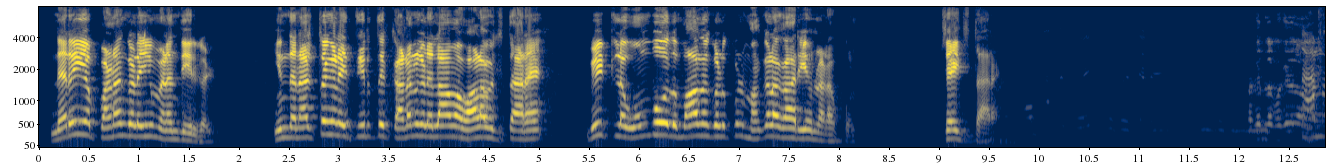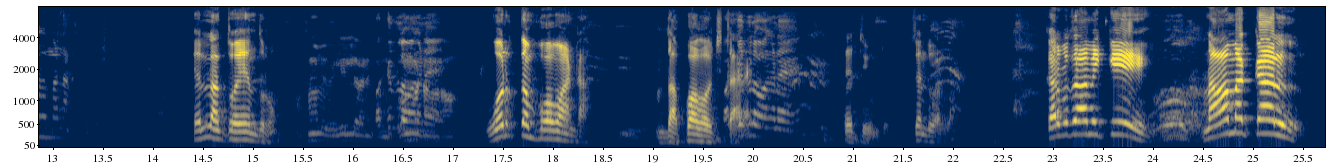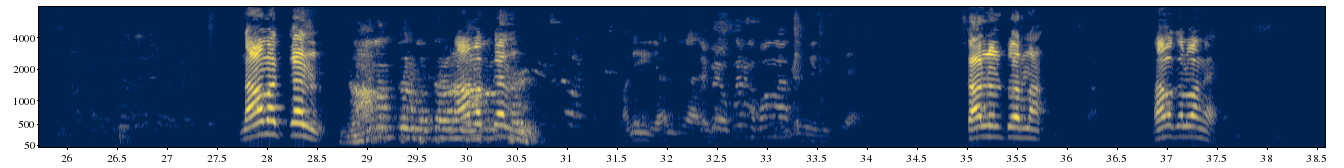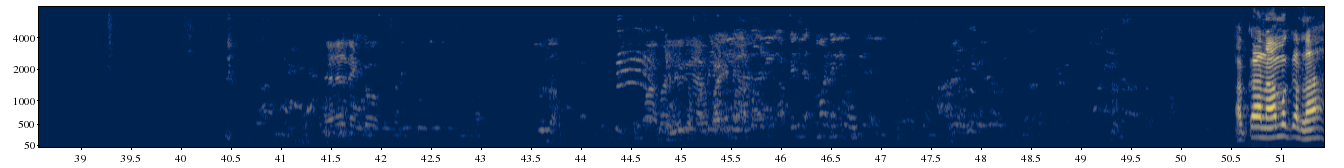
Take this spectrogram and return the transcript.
நிறைய பணங்களையும் இழந்தீர்கள். இந்த நஷ்டங்களை தீர்த்து கடன்கள் இல்லாமல் வாழ வச்சு தரேன். வீட்டில் ஒம்பது மாதங்களுக்குள் மங்கள காரியம் நடக்கும். ஜெயிச்சு தரேன். எல்லாம் துயந்துரும் பக்கத்துல வாங்கண்ணே ஒருத்தன் போவான்டா இந்த அப்பாவை வச்சு தரேன். உண்டு சென்று வரலாம். கர்மசாமிக்கு நாமக்கல். நாமக்கல். நாமக்கல். மணி ஏழரை? கால் நின்று வரலாம். நாமக்கல் வாங்க. அக்கா நாமக்கல்லா?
